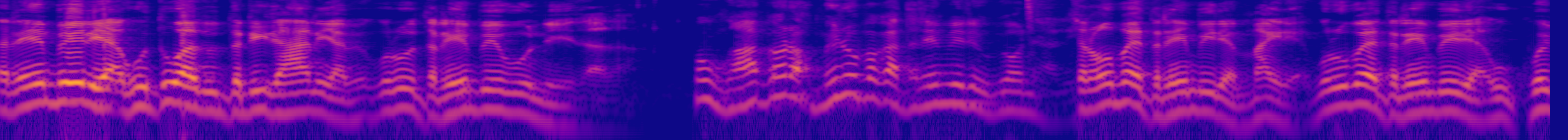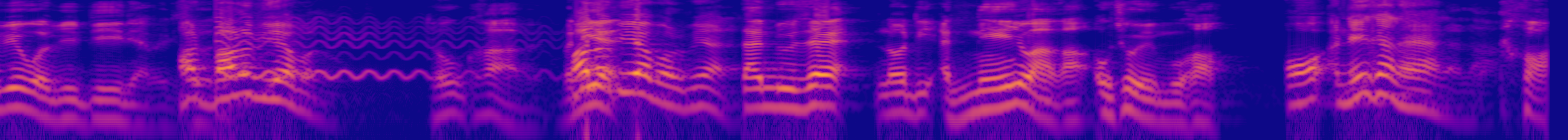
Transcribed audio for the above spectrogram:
သတင်းပေးတွေအခုသူ့ဟာသူတတိထားနေရပြီကိုတို့သတင်းပေးဖို့နေတာလား ဟုတ်ငါပြောတော့မင်းတို့ဘက်ကသတင်းပေးတွေကိုပြောနေတာလေကျွန်တော်ဘက်သတင်းပေးတယ်မိုက်တယ်ကိုတို့ဘက်သတင်းပေးတယ်အခုခွေးပြေးဝယ်ပြေးပြေးနေရပြီဘာဘာလို့ပြရမလဲဒုက္ခပဲဘာလို့ပြရမလဲမင်းကတန်မြူဆက်တော့ဒီအနင်းရွာကအုတ်ချုပ်ရင်မူဟောင်းဩအနေခံလိုက်ရလားလားဟော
